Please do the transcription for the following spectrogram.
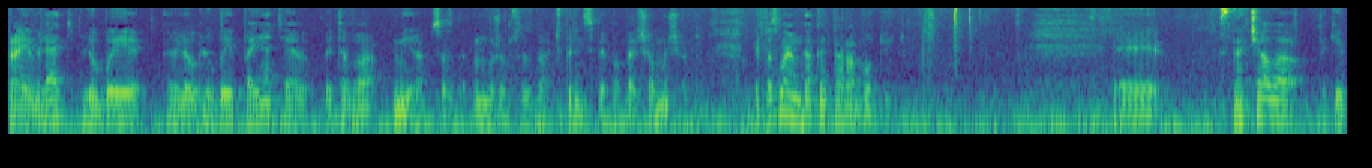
проявлять любые, любые понятия этого мира созда, можем создать, в принципе, по большому счету. И посмотрим, как это работает. Э, сначала такие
